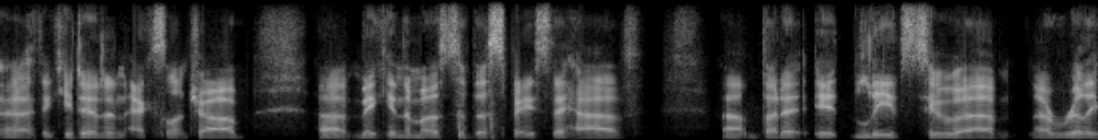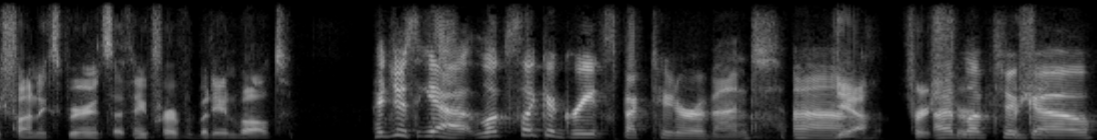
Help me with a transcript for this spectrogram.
uh, I think he did an excellent job uh, making the most of the space they have. Um, but it, it leads to um a really fun experience, I think, for everybody involved. It just yeah, it looks like a great spectator event. Um, yeah, for sure. I'd love to for sure. go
